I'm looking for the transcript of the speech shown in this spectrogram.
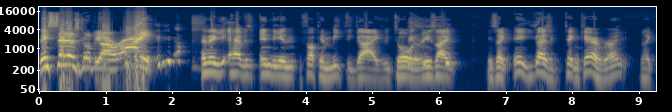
they said it was gonna be alright! And then you have his Indian fucking meet the guy who told him. He's like, he's like, hey, you guys are taken care of, right? Like,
